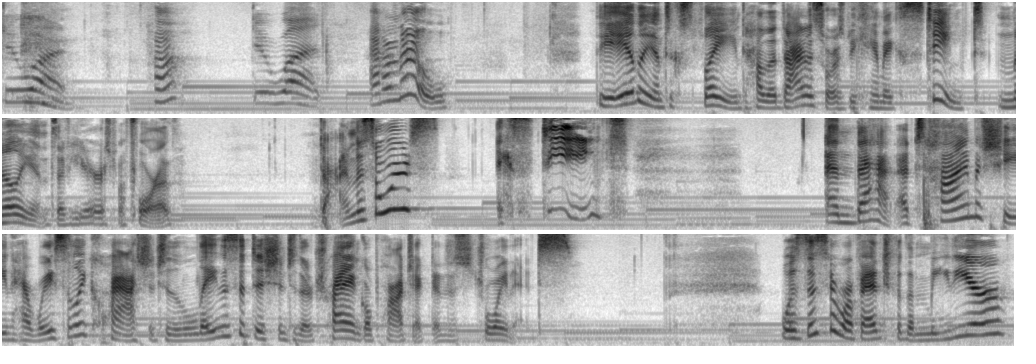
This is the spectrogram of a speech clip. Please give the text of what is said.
Do what? Huh? Do what? I don't know. The aliens explained how the dinosaurs became extinct millions of years before. Dinosaurs? Extinct? And that a time machine had recently crashed into the latest addition to their triangle project and destroyed it. Was this a revenge for the meteor?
